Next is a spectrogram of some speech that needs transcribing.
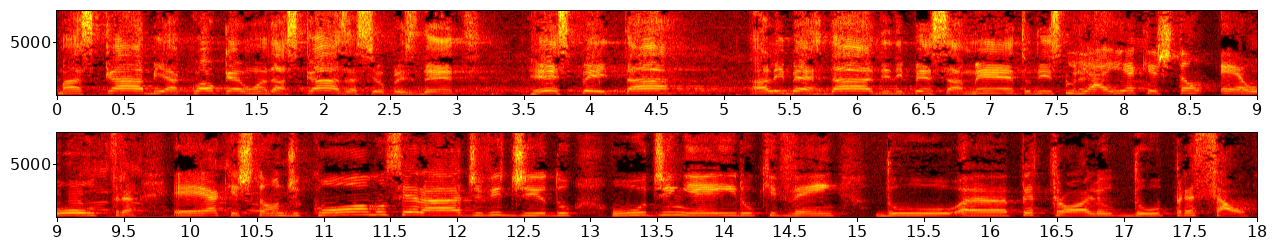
Mas cabe a qualquer uma das casas, senhor presidente, respeitar a liberdade de pensamento, de expressão. E aí a questão é outra, é a questão de como será dividido o dinheiro que vem do uh, petróleo do pré-sal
